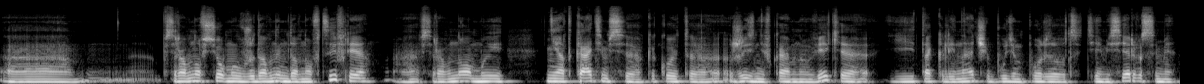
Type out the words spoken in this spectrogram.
все равно все мы уже давным-давно в цифре, а все равно мы не откатимся какой-то жизни в каменном веке и так или иначе будем пользоваться теми сервисами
